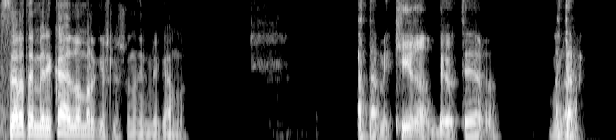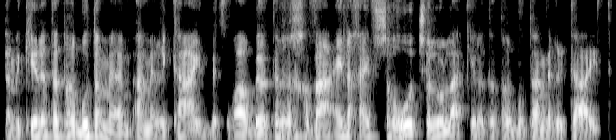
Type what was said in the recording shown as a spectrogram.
וסרט אמריקאי לא מרגיש לי שונה לגמרי. אתה מכיר הרבה יותר. אולי. אתה, אתה מכיר את התרבות האמ- האמריקאית בצורה הרבה יותר רחבה, אין לך אפשרות שלא להכיר את התרבות האמריקאית,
